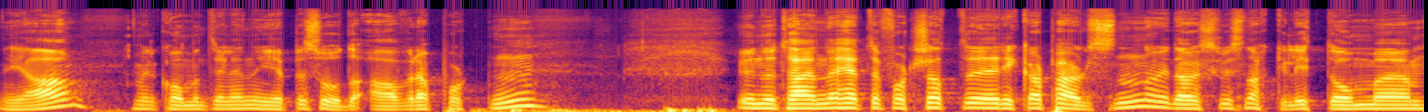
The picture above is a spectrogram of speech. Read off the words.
Ja, velkommen til en ny episode av Rapporten. Undertegnede heter fortsatt eh, Rikard Paulsen, og i dag skal vi snakke litt om uh,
